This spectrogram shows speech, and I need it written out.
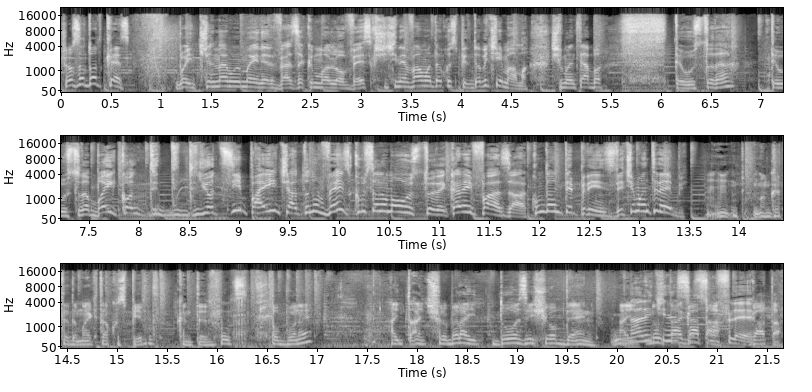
Și o să tot cresc Băi, cel mai mult mă enervează când mă lovesc și cineva mă dă cu spirit, de obicei mama, și mă întreabă Te ustură? Te ustură? Băi, con- eu țip aici, tu nu vezi cum să nu mă usture? Care-i faza? Cum de nu te prinzi? De ce mă întrebi? Mm, Încă te dă mai cu spirit? Când te... Pe bune? Ai, ai, Șurubel, ai 28 de ani. Ai, N-are cine da, să gata, sufle. Gata.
